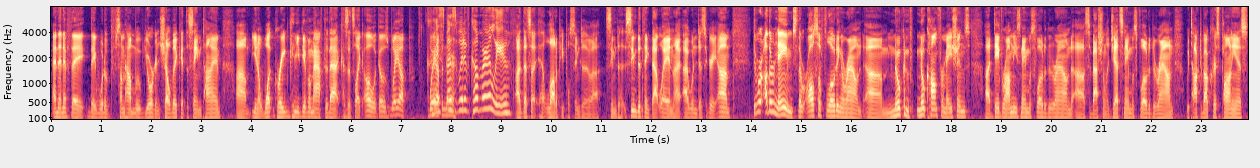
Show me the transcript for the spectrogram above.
and then if they they would have somehow moved Jorgen Skjelvik at the same time um, you know what grade can you give them after that because it's like oh it goes way up way up Christmas would have come early. uh, that's a, a lot of people seem to uh, seem to seem to think that way, and I, I wouldn't disagree. Um, There were other names that were also floating around. Um, no, conf- no confirmations. Uh, Dave Romney's name was floated around. Uh, Sebastian Lletget's name was floated around. We talked about Chris Pontius.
